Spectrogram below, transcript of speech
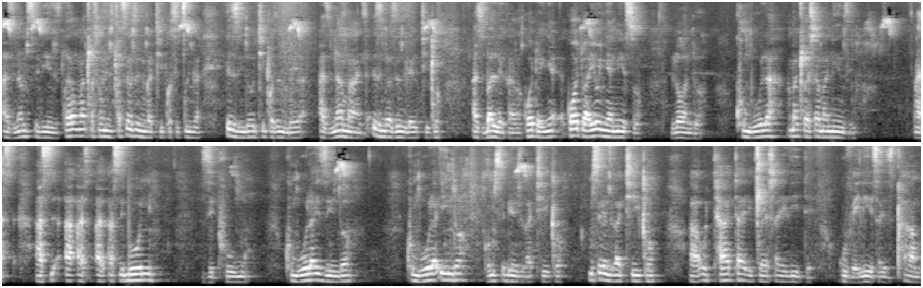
azinamsebenzi xa amaxesha amaninzi xa sisemsebenzini kathixo sicinga ezi zinto uthixo azenzileyo azinamandla ezi zinto azenzileyo uthixo azibalulekanga kodwa kodwa ayonyaniso loo nto khumbula amaxesha amaninzi asiboni ziphumo khumbula izinto khumbula into ngomsebenzi kathixo umsebenzi kathixo uh, uthatha ixesha elide ukuvelisa iziqhamo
